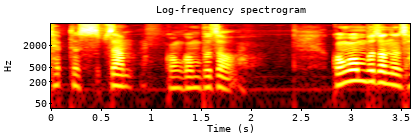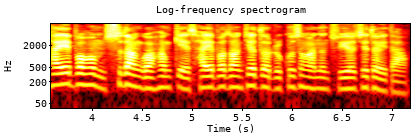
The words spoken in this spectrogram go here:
챕터 13 공공부서 공공부서는 사회보험 수단과 함께 사회보장 제도를 구성하는 주요 제도이다.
